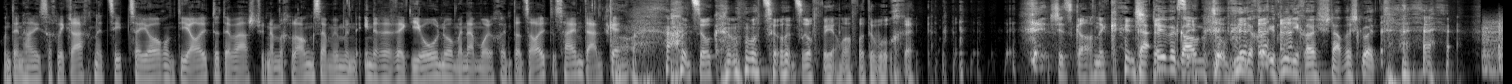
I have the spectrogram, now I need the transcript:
Und dann habe ich so ein bisschen gerechnet, 17 Jahre und die Alten, dann wärst du nämlich langsam in einer- in einer Region, wo man auch mal könnte ans Altersheim denken Und so kommen wir zu unserer Firma von der Woche. ist jetzt gar nicht günstig. Der Übergang zu, meine, meine Kosten, aber ist gut.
